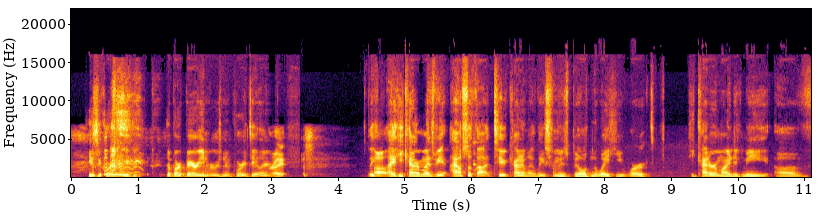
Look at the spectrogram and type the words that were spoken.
He's the Corey, the barbarian version of Corey Taylor. right? Like, Uh, I, he kind of reminds me. I also thought too, kind of at least from his build and the way he worked, he kind of reminded me of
